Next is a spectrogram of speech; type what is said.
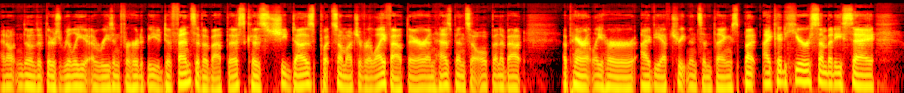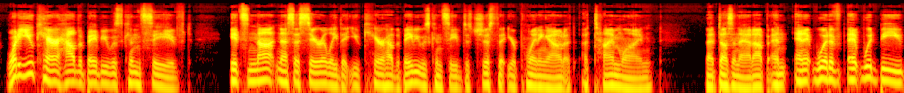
i don't know that there's really a reason for her to be defensive about this because she does put so much of her life out there and has been so open about apparently her ivf treatments and things. But i could hear somebody say what do you care how the baby was conceived? It's not necessarily that you care how the baby was conceived it's just that you're pointing out a, a timeline that doesn't add up. And and it would have it would be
